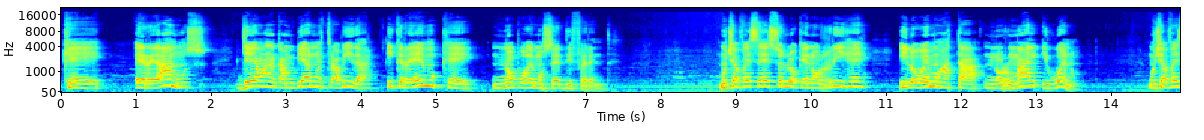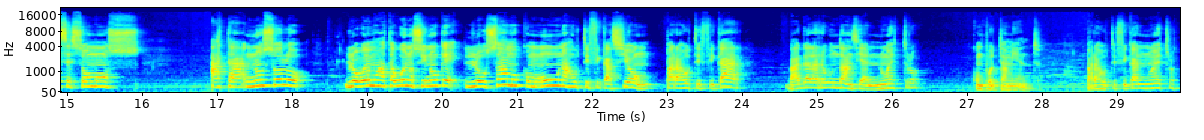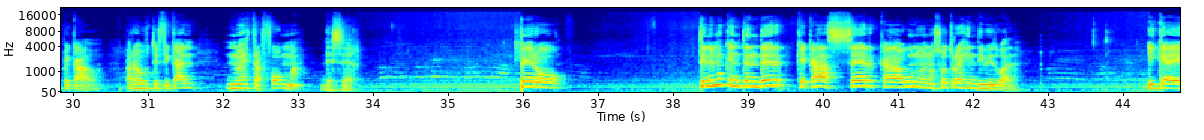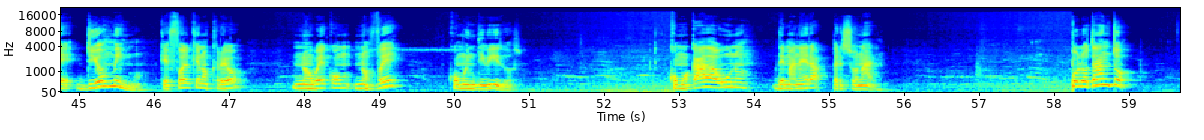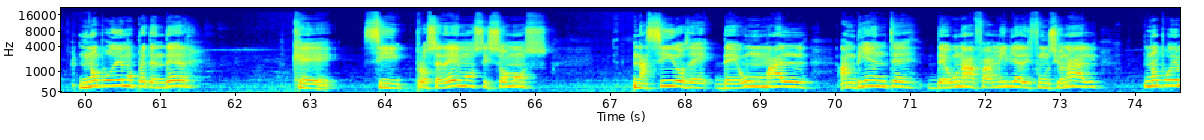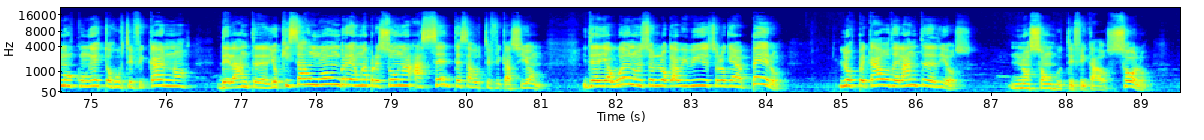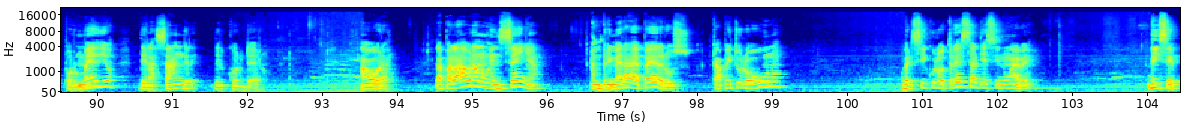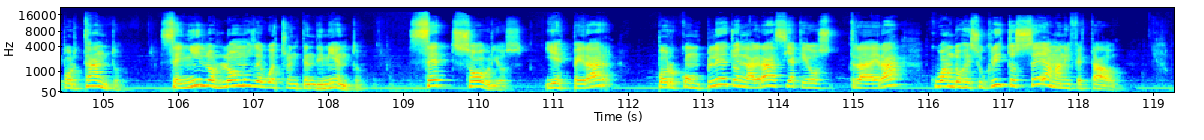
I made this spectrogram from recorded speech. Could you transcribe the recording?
que heredamos, llegan a cambiar nuestra vida y creemos que no podemos ser diferentes. Muchas veces eso es lo que nos rige y lo vemos hasta normal y bueno. Muchas veces somos hasta no solo lo vemos hasta bueno, sino que lo usamos como una justificación para justificar, valga la redundancia, nuestro comportamiento, para justificar nuestros pecados, para justificar nuestra forma de ser. Pero tenemos que entender que cada ser, cada uno de nosotros es individual. Y que Dios mismo, que fue el que nos creó, nos ve como, nos ve como individuos. Como cada uno de manera personal. Por lo tanto, no podemos pretender que si procedemos, si somos nacidos de, de, un mal ambiente, de una familia disfuncional, no podemos con esto justificarnos delante de Dios. Quizás un hombre, una persona acepte esa justificación y te diga, bueno, eso es lo que ha vivido, eso es lo que ha... Pero los pecados delante de Dios no son justificados solo por medio de la sangre del Cordero. Ahora, la palabra nos enseña en Primera de Pedro, capítulo 1, versículo 13 al 19, dice, por tanto, ceñid los lomos de vuestro entendimiento, sed sobrios y esperar por completo en la gracia que os traerá cuando Jesucristo sea manifestado.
